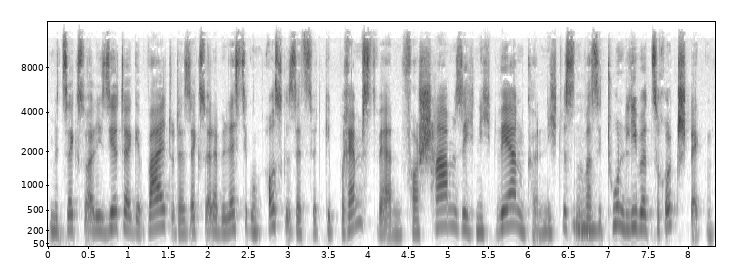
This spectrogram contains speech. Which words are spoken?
mit sexualisierter Gewalt oder sexueller Belästigung ausgesetzt wird, gebremst werden, vor Scham sich nicht wehren können, nicht wissen, mhm. was sie tun, lieber zurückstecken,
